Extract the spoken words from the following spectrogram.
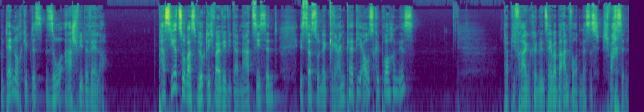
Und dennoch gibt es so arsch viele Wähler. Passiert sowas wirklich, weil wir wieder Nazis sind? Ist das so eine Krankheit, die ausgebrochen ist? Ich glaube, die Frage können wir uns selber beantworten. Das ist Schwachsinn.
